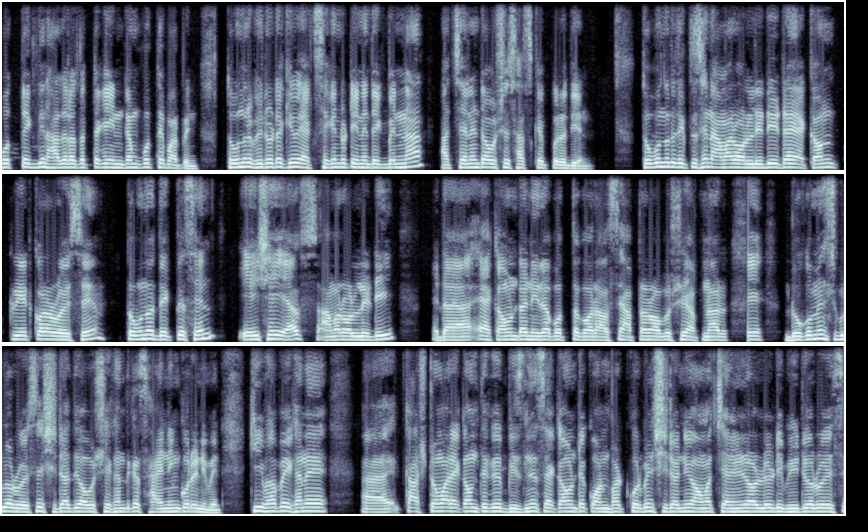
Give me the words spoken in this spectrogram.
প্রত্যেক দিন হাজার হাজার টাকা ইনকাম করতে পারবেন। তো বন্ধুরা, ভিডিওটা কেউ এক সেকেন্ডও টেনে দেখবেন না, আর চ্যানেলটা অবশ্যই সাবস্ক্রাইব করে দিন। তো বন্ধুরা, দেখতেছেন আমার অলরেডি এটা অ্যাকাউন্ট ক্রিয়েট করা রয়েছে। তো বন্ধুরা, দেখতেছেন, এই সেই অ্যাপস আমার অলরেডি এটা অ্যাকাউন্টটা নিরাপত্তা করা আছে। আপনারা অবশ্যই আপনার ডকুমেন্টসগুলো রয়েছে, সেটা দিয়ে অবশ্যই এখান থেকে সাইন ইন করে নেবেন। কীভাবে এখানে কাস্টমার অ্যাকাউন্ট থেকে বিজনেস অ্যাকাউন্টে কনভার্ট করবেন, সেটা নিয়েও আমার চ্যানেলে অলরেডি ভিডিও রয়েছে।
